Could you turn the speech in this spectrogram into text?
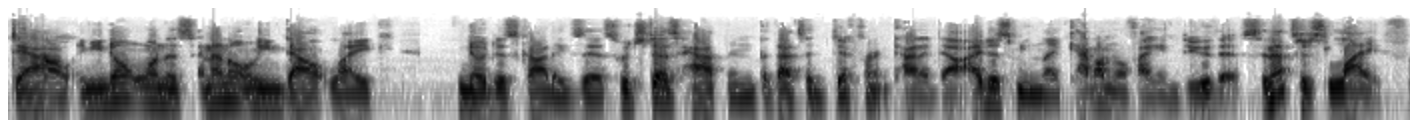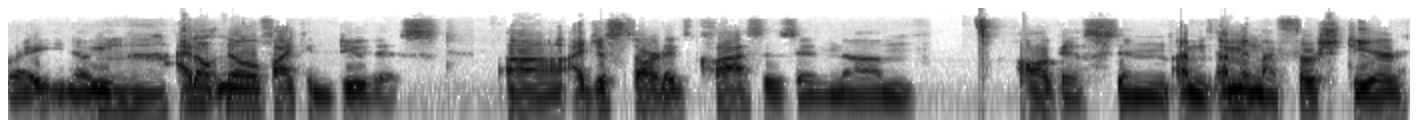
doubt, and you don't want to. And I don't mean doubt like you know does God exist, which does happen, but that's a different kind of doubt. I just mean like I don't know if I can do this, and that's just life, right? You know, mm-hmm. I don't know if I can do this. Uh, I just started classes in um, August, and I'm I'm in my first year,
